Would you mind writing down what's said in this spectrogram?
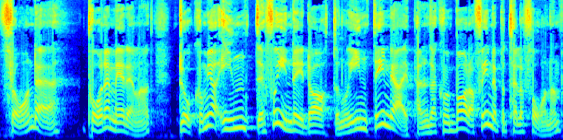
från det på det meddelandet, då kommer jag inte få in det i datorn och inte in det i iPaden. Jag kommer bara få in det på telefonen.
